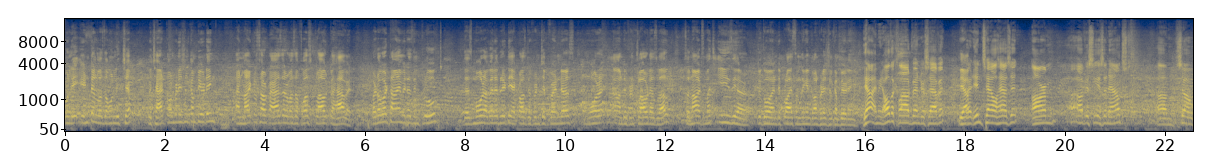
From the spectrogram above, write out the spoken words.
Only Intel was the only chip which had confidential computing, and Microsoft Azure was the first cloud to have it. But over time, it has improved. There's more availability across different chip vendors, more on different cloud as well. So now it's much easier to go and deploy something in confidential computing. Yeah, I mean, all the cloud vendors have it. Yeah. Right? Intel has it. ARM obviously is announced. Um, so,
